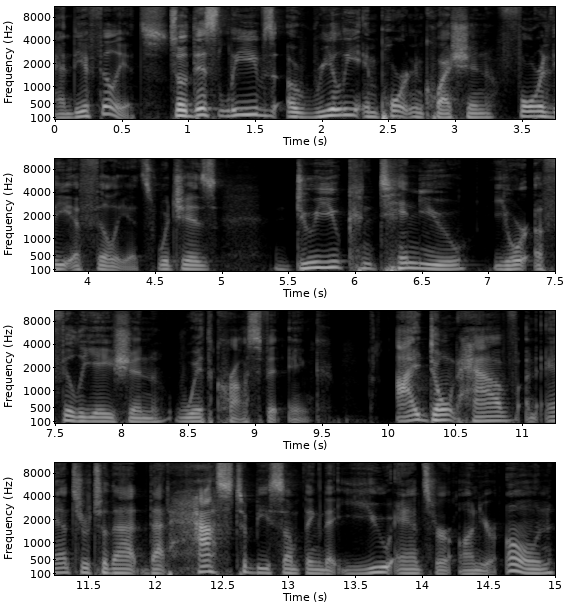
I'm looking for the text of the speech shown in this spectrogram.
and the affiliates. So this leaves a really important question for the affiliates, which is do you continue your affiliation with CrossFit Inc? I don't have an answer to that. That has to be something that you answer on your own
